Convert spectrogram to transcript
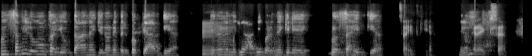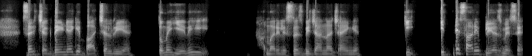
उन सभी लोगों का योगदान है जिन्होंने मेरे को प्यार दिया जिन्होंने मुझे आगे बढ़ने के लिए प्रोत्साहित किया। प्रोत्साहित किया। Correct sir sir Chak De India की बात चल रही है तो मैं ये भी हमारे लिसनर्स भी जानना चाहेंगे कि इतने सारे प्लेयर्स में से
